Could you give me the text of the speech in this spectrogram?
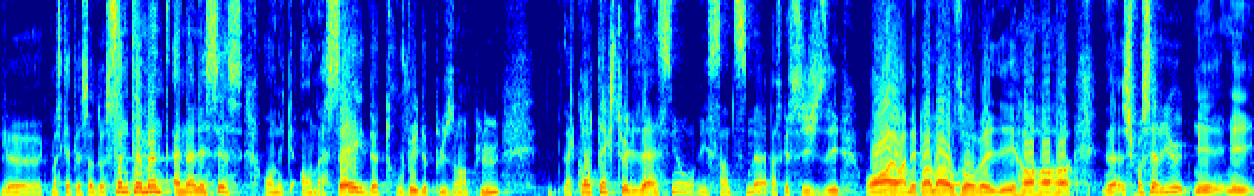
le, comment est-ce qu'il appelait ça, de sentiment analysis. On, essaye de trouver de plus en plus la contextualisation, les sentiments. Parce que si je dis, ouais, on est pas mal surveillé, ha, ha, ha, je suis pas sérieux, mais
